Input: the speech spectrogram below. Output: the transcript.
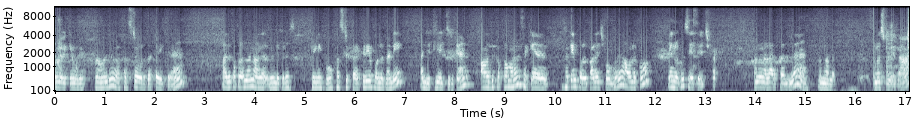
உள்ளே வைக்க முடியும். நான் வந்து ஃபஸ்ட்டு ஒரு தட்டை வைக்கிறேன். அதுக்கப்புறம் தான் நாங்கள் ரெண்டு பேரும் கிளினிக் போவோம் ஃபஸ்ட்டு பெரிய பொண்ணுக்காண்டி அஞ்சு இட்லி வச்சுருக்கேன். அதுக்கப்புறமா தான் செகண்ட் செகண்ட் பொண்ணு காலேஜ் போகும்போது அவளுக்கும் எங்களுக்கும் சேர்த்து வச்சுப்பேன். அதெல்லாம் நல்லா இருக்காதுல்ல? அதனால க்ளோஸ் பண்ணிடலாம்?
